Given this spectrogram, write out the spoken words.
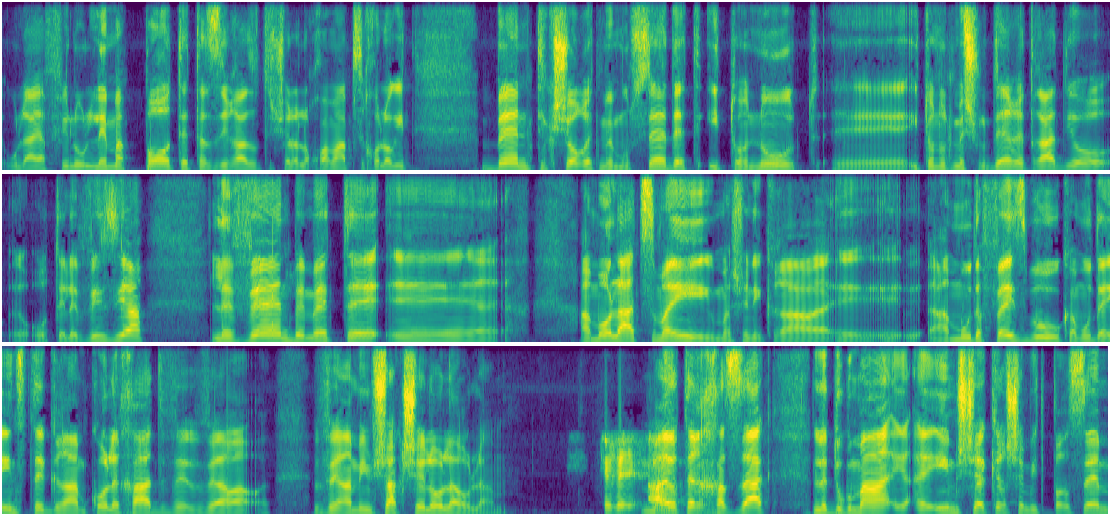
אולי אפילו למפות את הזירה הזאת של הלוחמה הפסיכולוגית בין תקשורת ממוסדת, עיתונות, אה, עיתונות משודרת, רדיו או טלוויזיה, לבין באמת אה, אה, המו"ל העצמאי, מה שנקרא, עמוד הפייסבוק, עמוד האינסטגרם, כל אחד וה, והממשק שלו לעולם. תראה... מה יותר חזק? לדוגמה, האם שקר שמתפרסם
